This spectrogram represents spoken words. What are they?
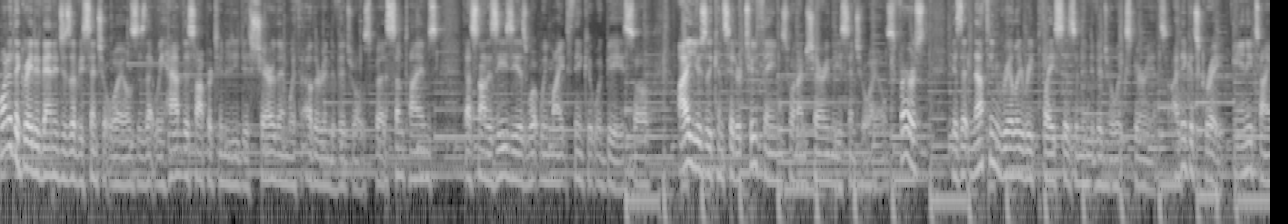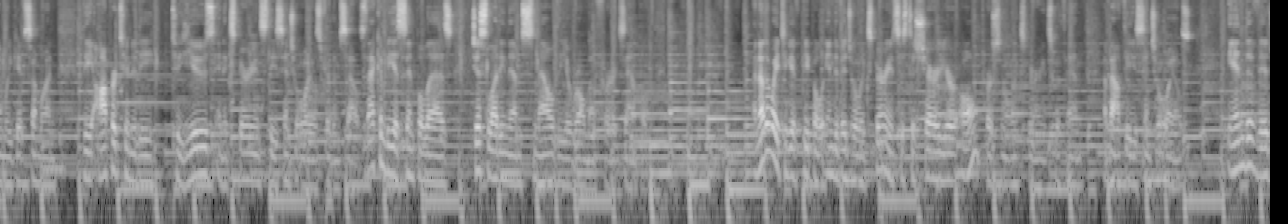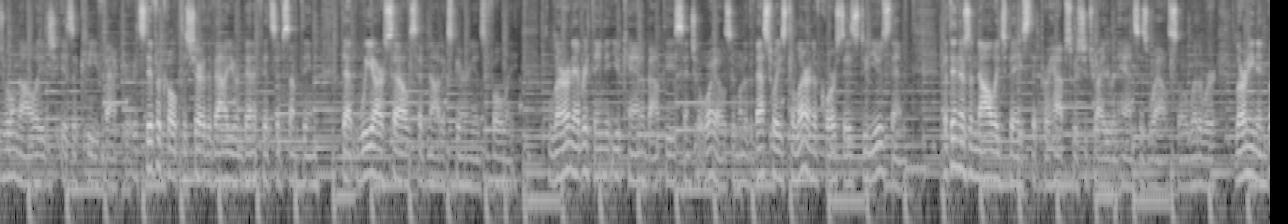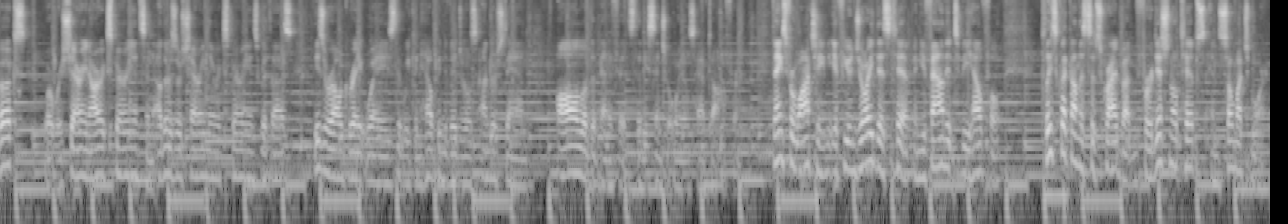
one of the great advantages of essential oils is that we have this opportunity to share them with other individuals, but sometimes that's not as easy as what we might think it would be. So I usually consider two things when I'm sharing the essential oils. First is that nothing really replaces an individual experience. I think it's great anytime we give someone the opportunity to use and experience the essential oils for themselves. That can be as simple as just letting them smell the aroma, for example. Another way to give people individual experience is to share your own personal experience with them about the essential oils. Individual knowledge is a key factor. It's difficult to share the value and benefits of something that we ourselves have not experienced fully. Learn everything that you can about the essential oils, and one of the best ways to learn, of course, is to use them. But then there's a knowledge base that perhaps we should try to enhance as well. So whether we're learning in books or we're sharing our experience and others are sharing their experience with us, these are all great ways that we can help individuals understand all of the benefits that essential oils have to offer. Thanks for watching. If you enjoyed this tip and you found it to be helpful, please click on the subscribe button for additional tips and so much more.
